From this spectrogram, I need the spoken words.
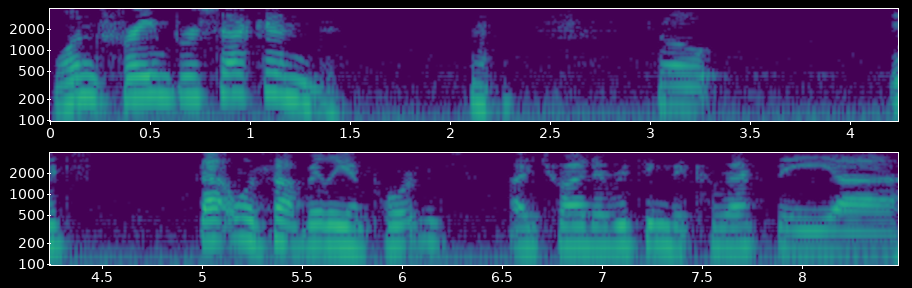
one frame per second. So it's that one's not really important. I tried everything to correct the uh,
